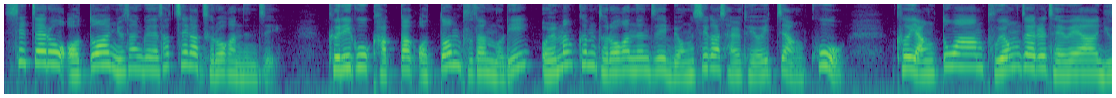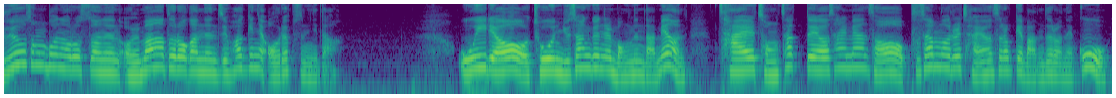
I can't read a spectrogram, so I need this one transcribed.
실제로 어떠한 유산균의 사체가 들어갔는지, 그리고 각각 어떤 부산물이 얼만큼 들어갔는지 명시가 잘 되어 있지 않고 그 양 또한 부영제를 제외한 유효 성분으로서는 얼마나 들어갔는지 확인이 어렵습니다. 오히려 좋은 유산균을 먹는다면 잘 정착되어 살면서 부산물을 자연스럽게 만들어내고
